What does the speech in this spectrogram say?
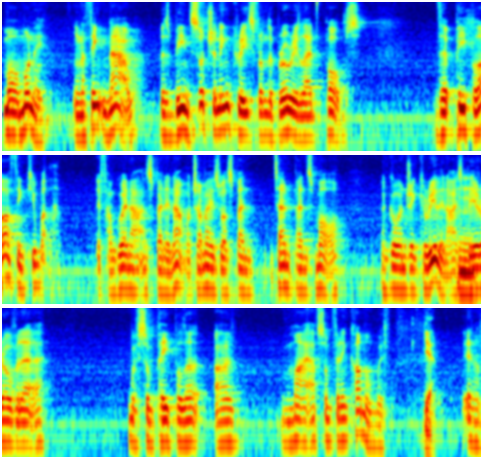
more money. And I think now there's been such an increase from the brewery led pubs that people are thinking, well, if I'm going out and spending that much, I may as well spend 10 pence more and go and drink a really nice beer over there with some people that I might have something in common with. yeah. You know,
